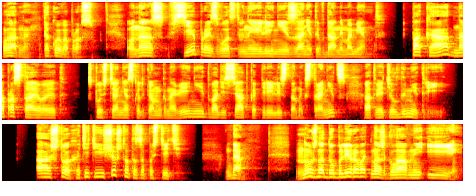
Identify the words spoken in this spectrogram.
«Ладно, такой вопрос». У нас все производственные линии заняты в данный момент. Пока одна простаивает. Спустя несколько мгновений два десятка перелистанных страниц ответил Дмитрий. А что, хотите еще что-то запустить? Да. Нужно дублировать наш главный ИИ,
